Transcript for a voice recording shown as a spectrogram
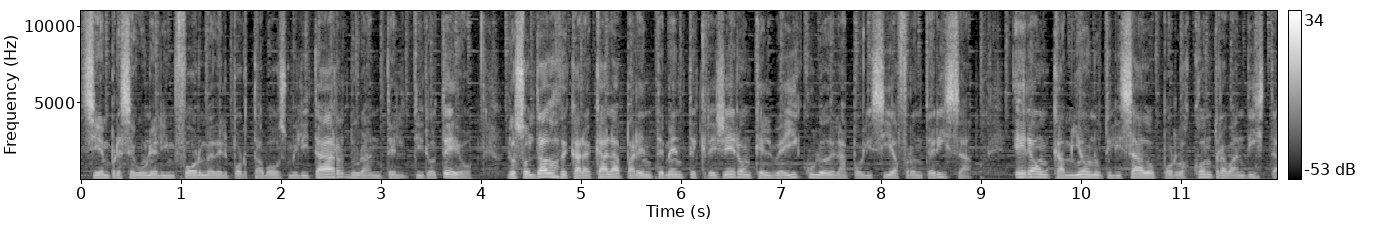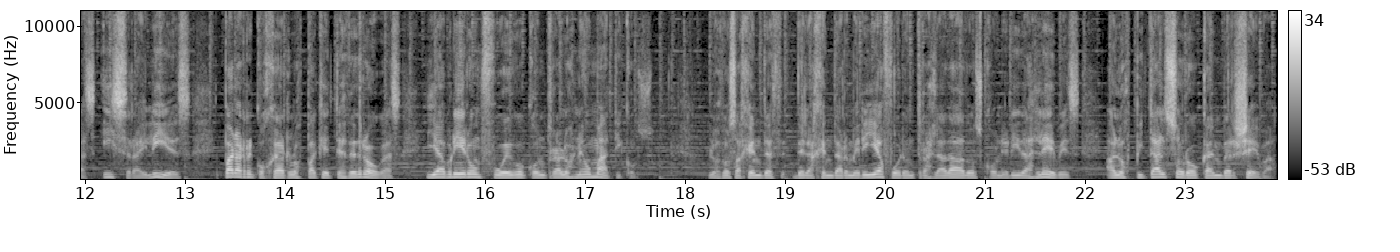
Siempre según el informe del portavoz militar, durante el tiroteo, los soldados de Caracal aparentemente creyeron que el vehículo de la policía fronteriza era un camión utilizado por los contrabandistas israelíes para recoger los paquetes de drogas y abrieron fuego contra los neumáticos. Los dos agentes de la gendarmería fueron trasladados con heridas leves al hospital Soroka en Beersheba.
